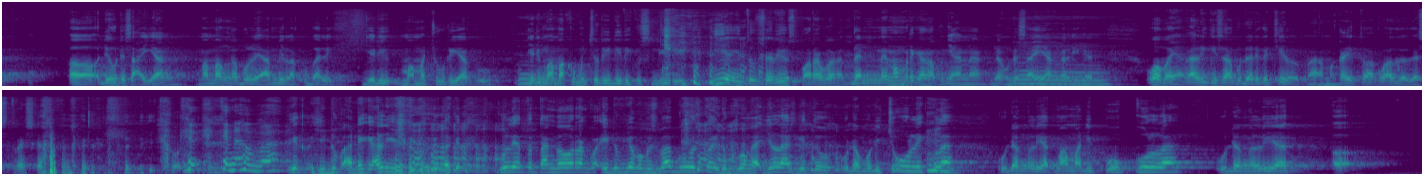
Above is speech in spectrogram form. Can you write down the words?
eh, dia udah sayang, mama nggak boleh ambil aku balik. Jadi mama curi aku. Jadi mamaku mencuri diriku sendiri. iya itu serius parah banget. Dan memang mereka nggak punya anak dan udah sayang kali kan. Wah banyak kali kisah aku dari kecil. Nah maka itu aku agak-agak stres. Kok Kenapa? ya hidup aneh kali ya. gue lihat tetangga orang kok hidupnya bagus-bagus, kok hidup gue nggak jelas gitu. Udah mau diculik lah, udah ngelihat mama dipukul lah, udah ngelihat eh,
